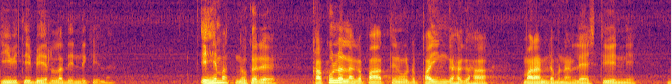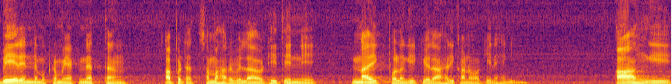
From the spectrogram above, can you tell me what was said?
ජීවිතය බේරලා දෙන්න කියලා. එහෙමත් නොකර කකුල්ල ළඟ පාත්වෙනකොට පයින් ගහ ගහ මරන්ඩමනන් ලෑස්ති වෙන්නේ බේරෙන්ඩම ක්‍රමයක් නැත්තං අපටත් සමහර වෙලාවට හිතෙන්නේ නයික් පොළඟෙක් වෙලා හරි කනවා කියන හැඟීම. ආන්ගේ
